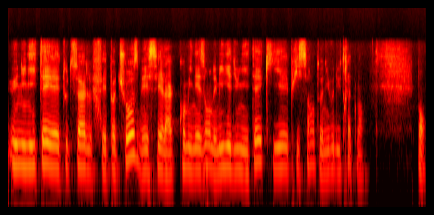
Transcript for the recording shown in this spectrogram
unité toute seule fait peu de choses, mais c'est la combinaison de milliers d'unités qui est puissante au niveau du traitement. Bon,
